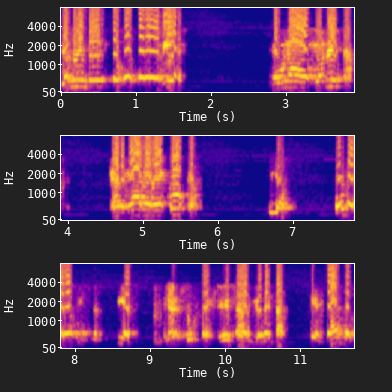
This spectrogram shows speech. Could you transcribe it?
Yo no invento fotografías de una avioneta cargada de coca. Y de las días, resulta que esa avioneta está en flor,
